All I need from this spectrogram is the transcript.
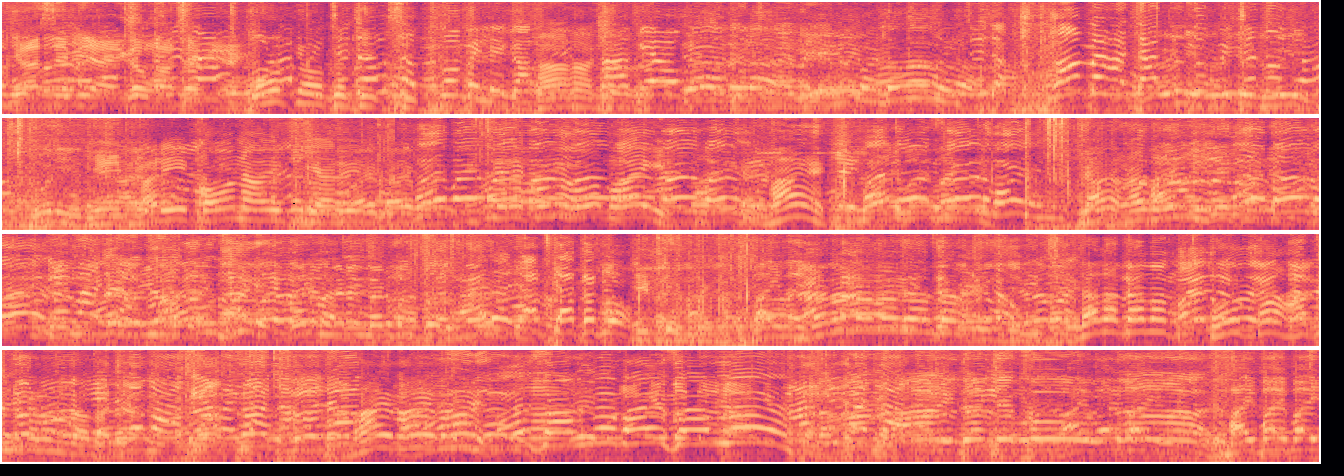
यहाँ से भी आएगा वहाँ से भी आएगा ओके ओके ठीक सबको मिलेगा आगे आओ पीछे जाओ हाँ मैं हटा दूँ तो पीछे तो जाओ अरे कौन आए कि अरे पीछे देखो ना ओ भाई भाई दादा दादा थोड़ा हाथ निकालो दादा भाई भाई भाई सामने भाई सामने इधर देखो भाई भाई भाई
